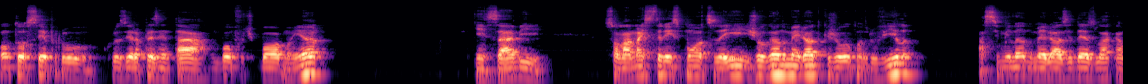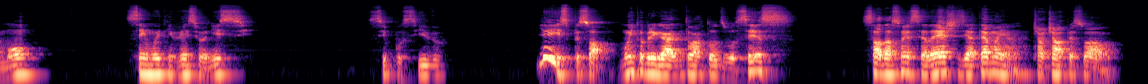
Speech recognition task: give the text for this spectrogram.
Vamos torcer pro Cruzeiro apresentar um bom futebol amanhã. Quem sabe somar mais três pontos aí, jogando melhor do que jogou contra o Vila, assimilando melhor as ideias do Lacamon, sem muita invencionice, se possível. E é isso, pessoal. Muito obrigado então a todos vocês. Saudações celestes e até amanhã. Tchau, tchau, pessoal.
